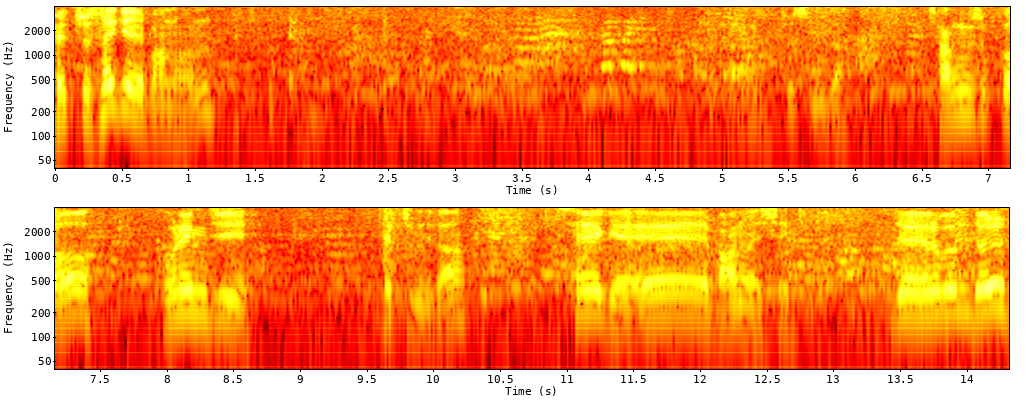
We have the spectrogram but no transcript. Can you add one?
배추 3개에 만원. 야, 좋습니다. 장수거 고냉지 배추입니다. 3개에 만원씩. 이제 여러분들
